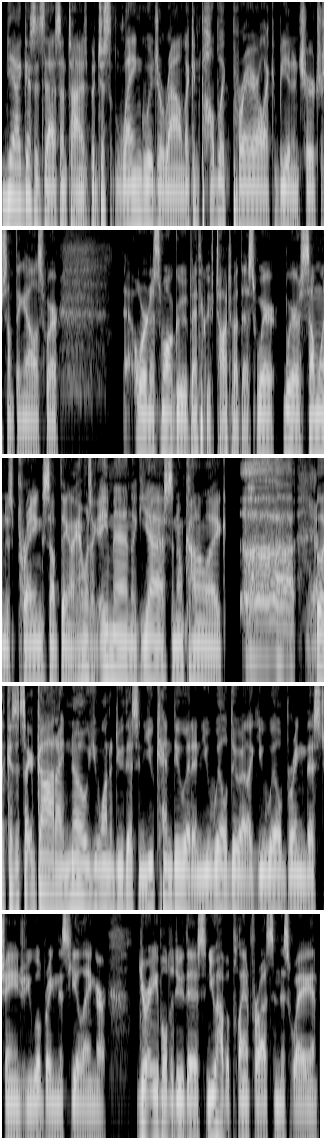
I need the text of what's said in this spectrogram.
Yeah, I guess it's that sometimes, but just language around, like in public prayer, like be it in church or something else, where, or in a small group. I think we've talked about this, where where someone is praying something, like everyone's like, "Amen," like yes, and I'm kind of like, Ugh. Yeah. like because it's like God, I know you want to do this, and you can do it, and you will do it. Like you will bring this change, or you will bring this healing, or you're able to do this, and you have a plan for us in this way. And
